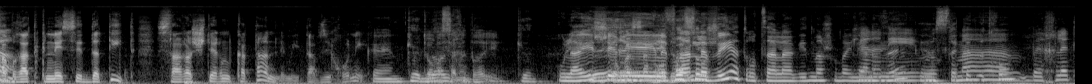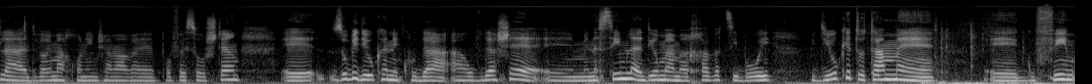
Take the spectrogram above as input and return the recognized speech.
חברת כנסת דתית. שרה שטרן קטן, למיטב זיכרוני. כן. כן, טוב הסנדראי. כן. אולי שירי לברן לביא, את רוצה להגיד משהו בעניין הזה? כן, אני מסכימה בהחלט לדברים האחרונים שאמר אה, פרופסור שטרן. אה, זו בדיוק הנקודה. העובדה שמנסים להדיר מהמרחב הציבורי בדיוק את אותם... גופים,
